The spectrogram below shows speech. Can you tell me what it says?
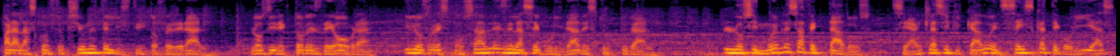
para las Construcciones del Distrito Federal, los directores de obra y los responsables de la seguridad estructural. Los inmuebles afectados se han clasificado en seis categorías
